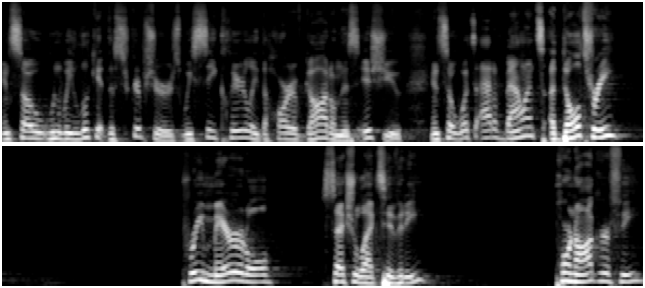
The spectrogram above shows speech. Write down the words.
And so when we look at the scriptures, we see clearly the heart of God on this issue. And so what's out of balance? Adultery, premarital sexual activity, pornography.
